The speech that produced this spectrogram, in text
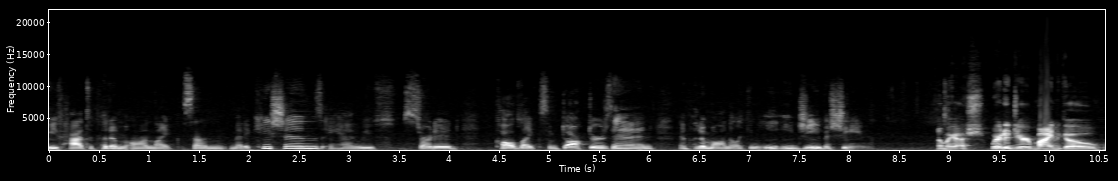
we've had to put him on like some medications and we've started called like some doctors in and put him on like an eeg machine oh my gosh where did your mind go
